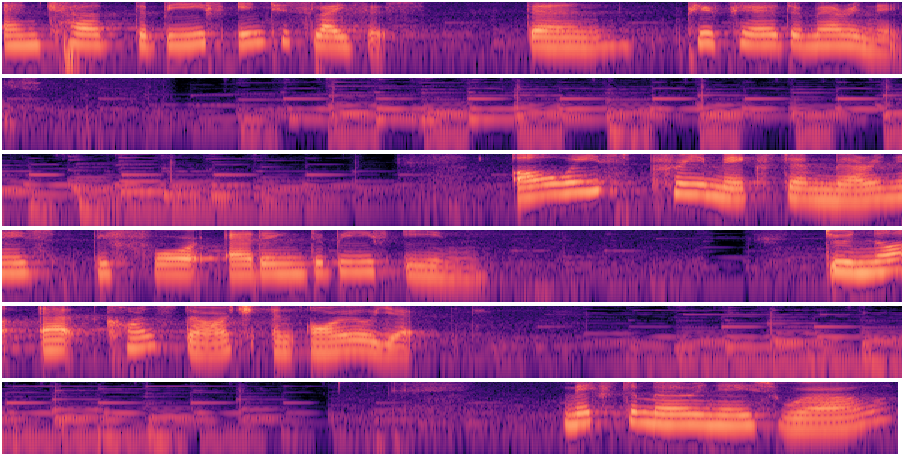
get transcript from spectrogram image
and cut the beef into slices. Then prepare the marinades. Always pre-mix the marinades before adding the beef in. Do not add cornstarch and oil yet. Mix the marinades well.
